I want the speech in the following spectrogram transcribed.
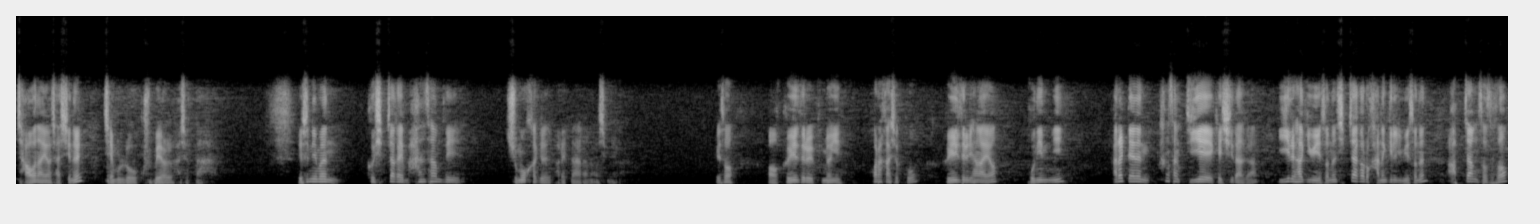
자원하여 자신을 제물로 구별하셨다. 예수님은 그 십자가에 많은 사람들이 주목하길 바랬다라는 것입니다. 그래서 어, 그 일들을 분명히 허락하셨고 그 일들을 향하여 본인이 따를 때는 항상 뒤에 계시다가 이 일을 하기 위해서는 십자가로 가는 길을 위해서는 앞장서서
